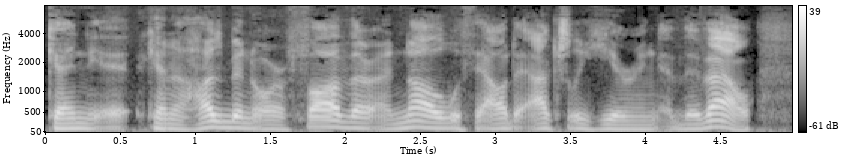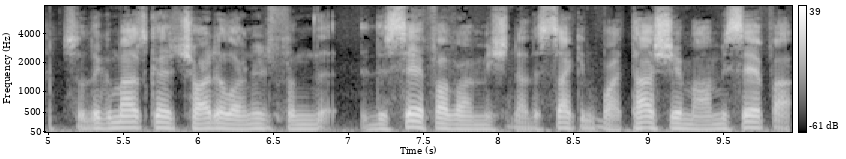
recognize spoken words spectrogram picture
can can a husband or a father annul without actually hearing the vow? So the Gemara is going to try to learn it from the, the Sefer of our Mishnah, the second part. Tashem Sefer.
